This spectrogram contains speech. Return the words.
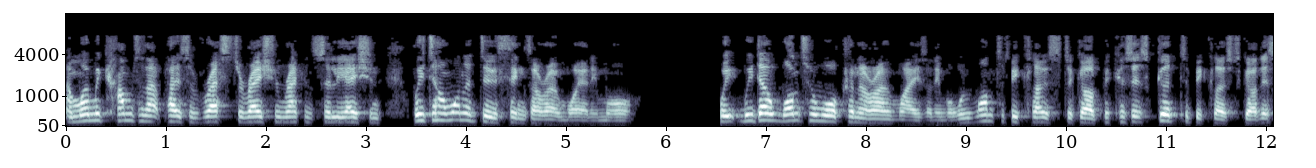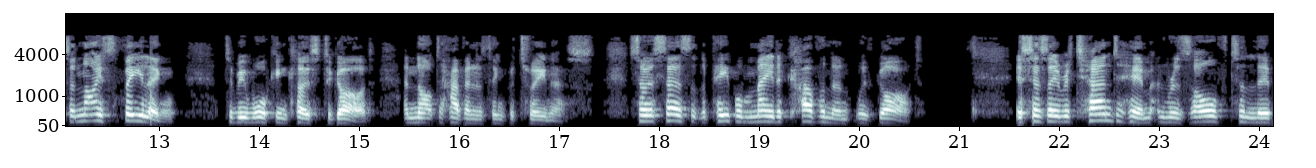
And when we come to that place of restoration, reconciliation, we don't want to do things our own way anymore. We, we don't want to walk in our own ways anymore. We want to be close to God because it's good to be close to God. It's a nice feeling to be walking close to God and not to have anything between us. So it says that the people made a covenant with God. It says they returned to him and resolved to live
